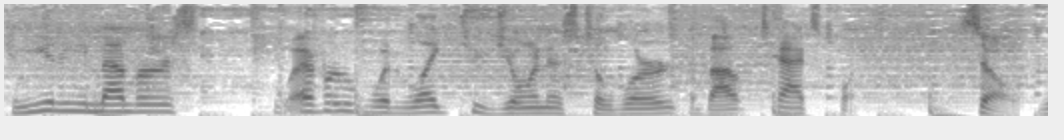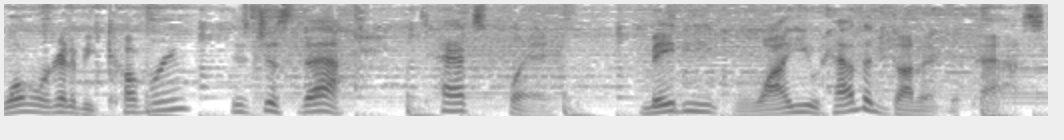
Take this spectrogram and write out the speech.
community members, whoever would like to join us to learn about tax planning. So, what we're going to be covering is just that tax planning. Maybe why you haven't done it in the past.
